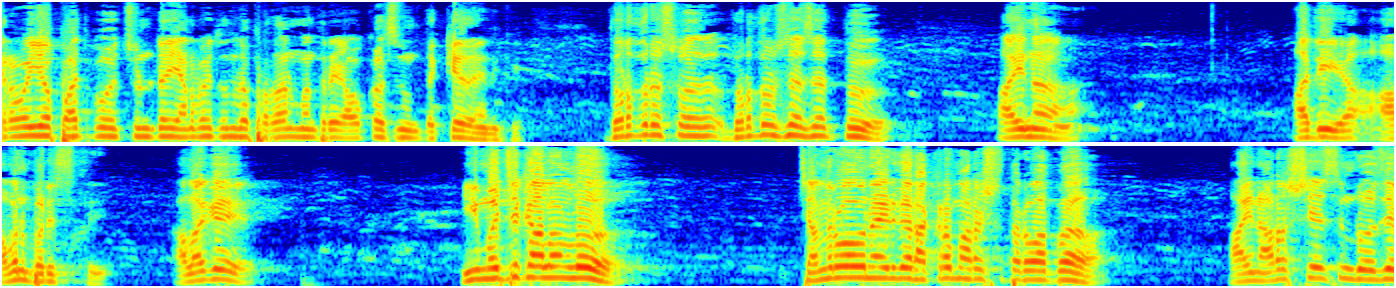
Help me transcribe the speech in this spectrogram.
ఇరవయో పాతికో వచ్చి ఉంటే ఎనభై తొమ్మిదిలో ప్రధానమంత్రి అవకాశం దక్కేది ఆయనకి. దురదృష్ట దురదృష్టవశాత్తు ఆయన అది అవని పరిస్థితి. అలాగే ఈ మధ్య కాలంలో చంద్రబాబు నాయుడు గారు అక్రమ అరెస్ట్ తర్వాత ఆయన అరెస్ట్ చేసిన రోజే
